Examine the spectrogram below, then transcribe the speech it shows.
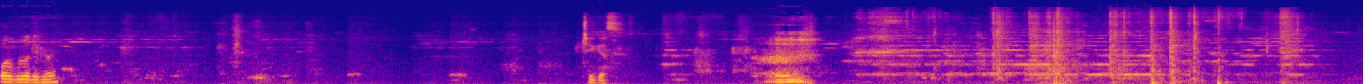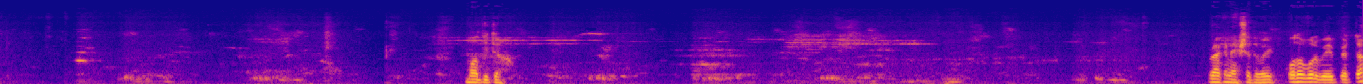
পরগুলো দেখে ভাই। ঠিক আছে। মাদিটা রাখেন একসাথে ভাই কত পড়বে এই পেটটা।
